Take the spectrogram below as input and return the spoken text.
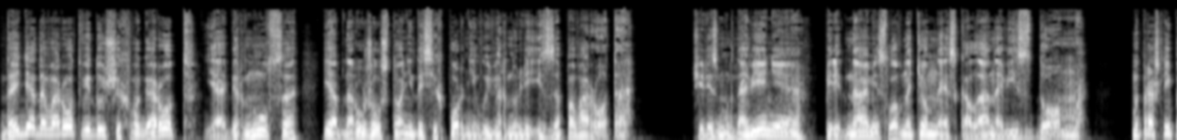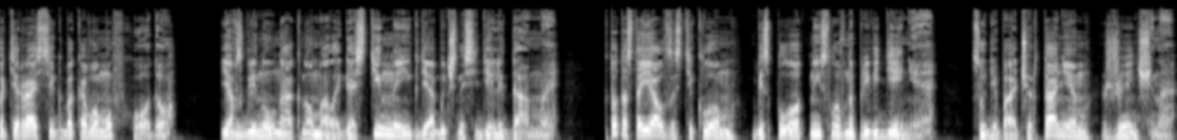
Дойдя до ворот, ведущих в огород, я обернулся и обнаружил, что они до сих пор не вывернули из-за поворота. Через мгновение перед нами, словно темная скала, навис дом. Мы прошли по террасе к боковому входу. Я взглянул на окно малой гостиной, где обычно сидели дамы. Кто-то стоял за стеклом, бесплотный, словно привидение — Судя по очертаниям, женщина.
